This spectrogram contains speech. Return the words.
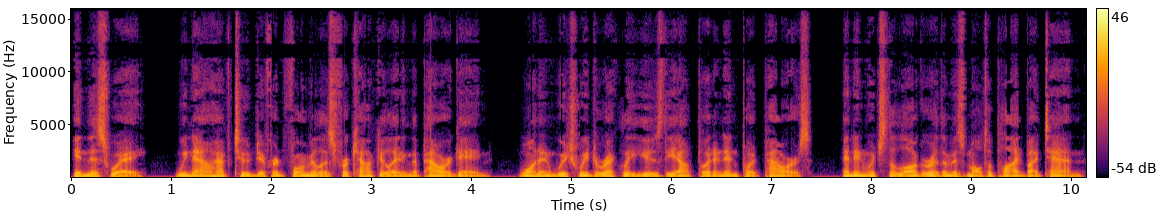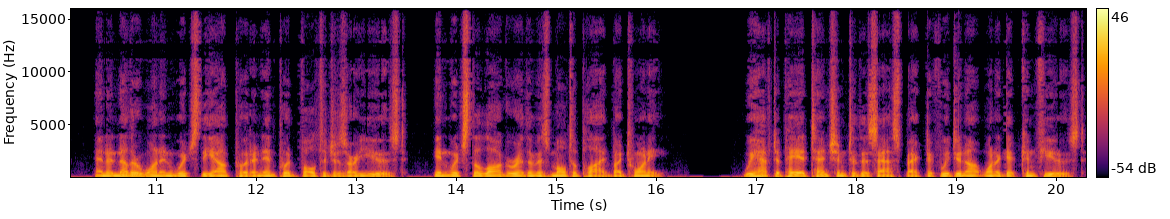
In this way, we now have two different formulas for calculating the power gain, one in which we directly use the output and input powers, and in which the logarithm is multiplied by 10, and another one in which the output and input voltages are used, in which the logarithm is multiplied by 20. We have to pay attention to this aspect if we do not want to get confused.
